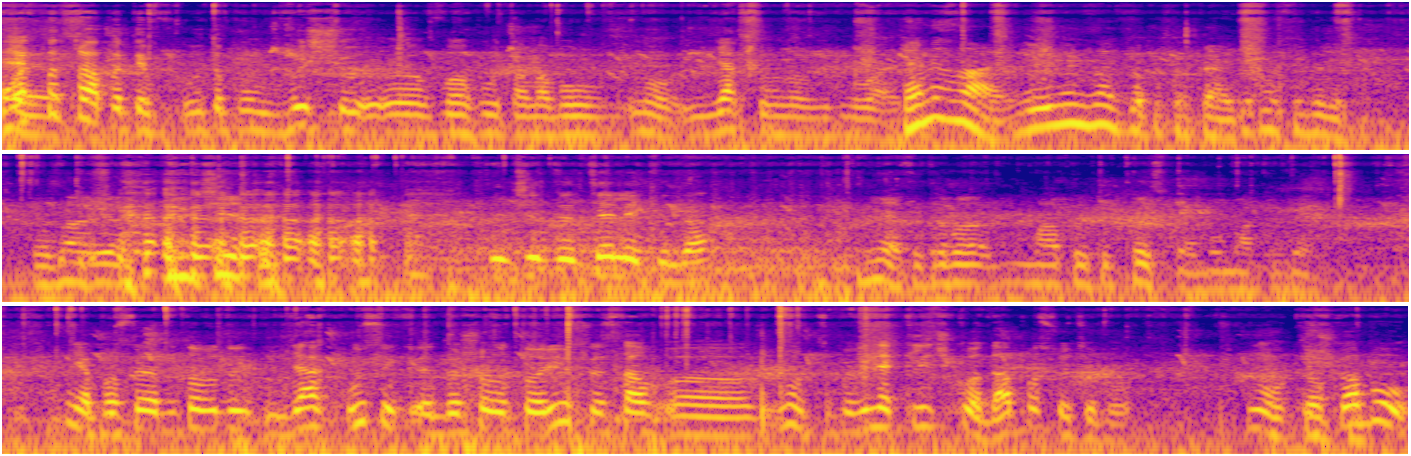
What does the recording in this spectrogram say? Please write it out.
А як потрапити в таку вищу е, вагу там або ну як це воно відбувається? Я не знаю, я не знаю, хто потрапляє, я просто дивлюся. Я знаю, як включити. Включити телеки, да? Ні, це треба мати підписку або мати де. Ні, просто я до того веду, як Усік дійшов до того рівня, що став, е, ну, типу, він як Кличко, да, по суті був. Ну, Кличко був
